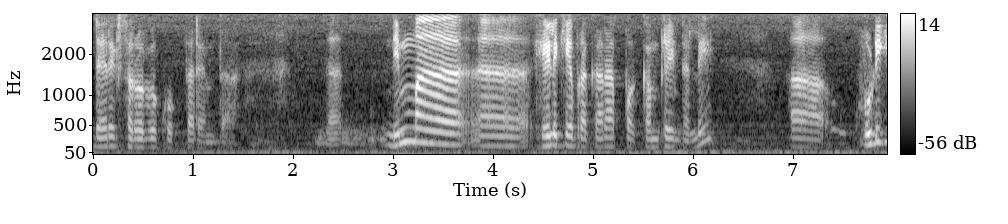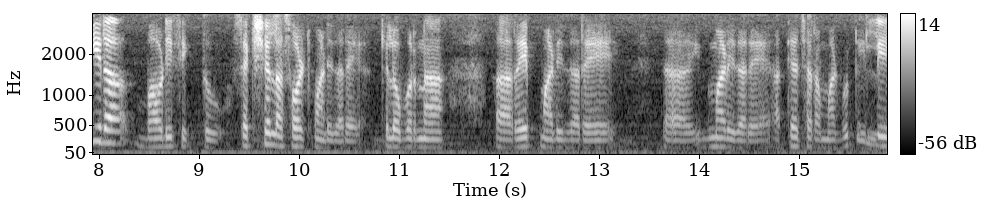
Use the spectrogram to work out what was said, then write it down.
ಡೈರೆಕ್ಟ್ ಸರ್ವೋಗಕ್ಕೆ ಹೋಗ್ತಾರೆ ಅಂತ. ನಿಮ್ಮ ಹೇಳಿಕೆ ಪ್ರಕಾರ ಕಂಪ್ಲೇಂಟ್ ಅಲ್ಲಿ ಹುಡುಗಿರ ಬಾಡಿ ಸಿಕ್ತು ಸೆಕ್ಷುಯಲ್ ಅಸಾಲ್ಟ್ ಮಾಡಿದ್ದಾರೆ ಕೆಲವೊಬ್ಬರನ್ನ ರೇಪ್ ಮಾಡಿದ್ದಾರೆ ಇದು ಮಾಡಿದ್ದಾರೆ ಅತ್ಯಾಚಾರ ಮಾಡಿಬಿಟ್ಟು ಇಲ್ಲಿ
